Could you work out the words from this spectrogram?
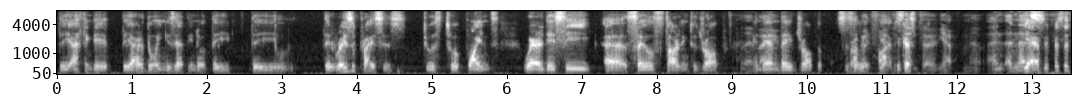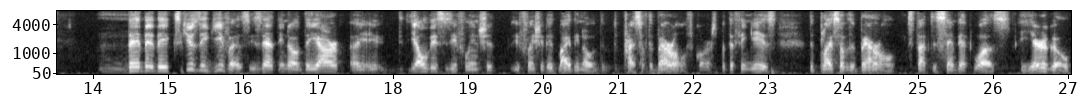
they I think they, they are doing is that you know they they they raise the prices to a- to a point where they see uh, sales starting to drop. And then, and then they drop the prices a drop little it yeah, because. Yeah, and and yeah because mm, the, the the excuse they give us is that you know they are uh, all this is influenced influenced by you know the, the price of the barrel of course. But the thing is the price of the barrel is not the same that was a year ago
